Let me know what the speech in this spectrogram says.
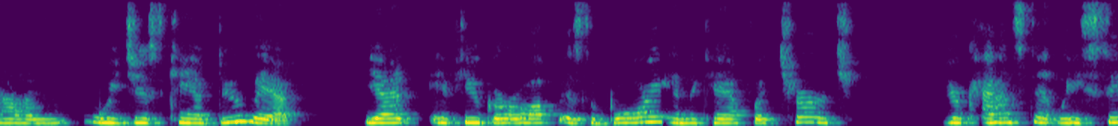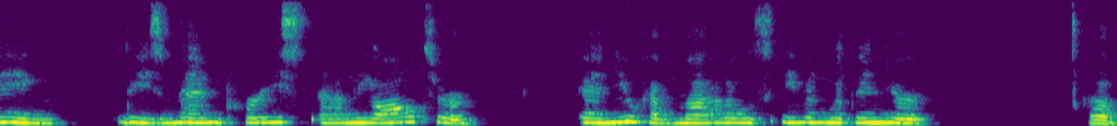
um, we just can't do that. Yet, if you grow up as a boy in the Catholic Church, you're constantly seeing these men priests on the altar, and you have models even within your uh,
